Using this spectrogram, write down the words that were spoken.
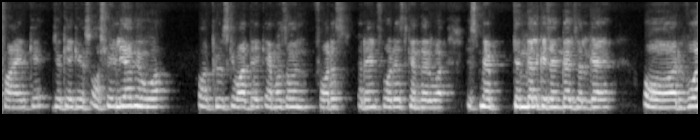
فائر کے، جو کہ آسٹریلیا میں ہوا اور پھر اس کے بعد ایک امیزون فارسٹ رین فارسٹ کے اندر ہوا، جس میں جنگل کے جنگل جل گئے اور وہ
